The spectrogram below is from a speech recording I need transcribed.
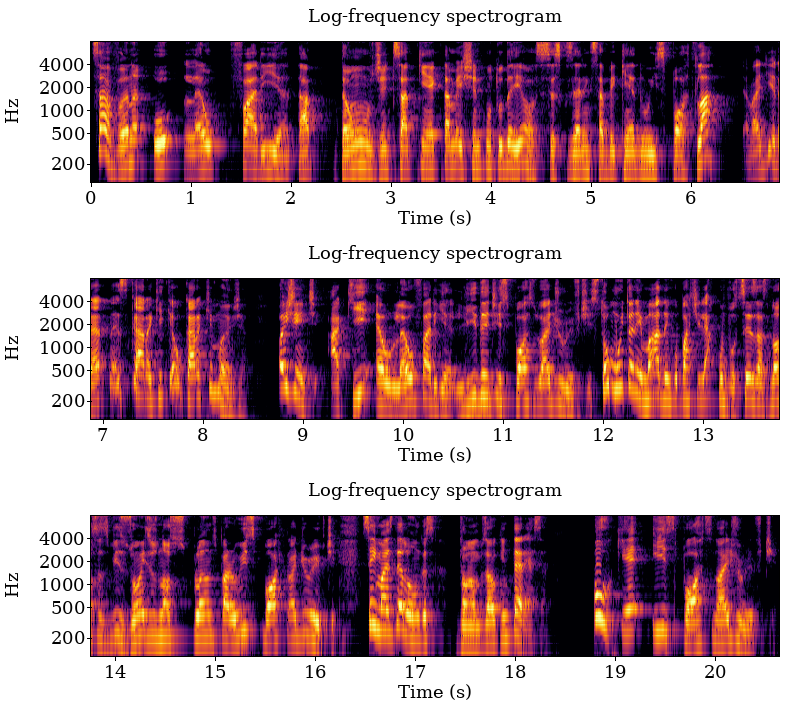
Savana ou Léo Faria, tá? Então a gente sabe quem é que tá mexendo com tudo aí, ó. Se vocês quiserem saber quem é do esportes lá, já vai direto nesse cara aqui que é o cara que manja. Oi, gente, aqui é o Léo Faria, líder de esportes do Wide. Estou muito animado em compartilhar com vocês as nossas visões e os nossos planos para o esporte no Wide. Sem mais delongas, vamos ao que interessa. Por que esportes no Wide?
